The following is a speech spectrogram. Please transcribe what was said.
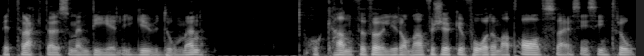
betraktades som en del i gudomen. Och han förföljer dem, han försöker få dem att avsvära sin, sin tro.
